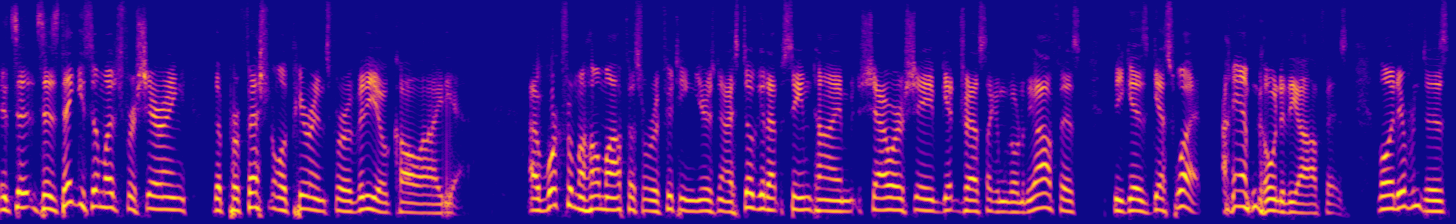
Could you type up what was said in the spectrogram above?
it, says, it says, Thank you so much for sharing the professional appearance for a video call idea. I've worked from a home office for over 15 years now. I still get up same time, shower, shave, get dressed like I'm going to the office because guess what? I am going to the office. The only difference is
